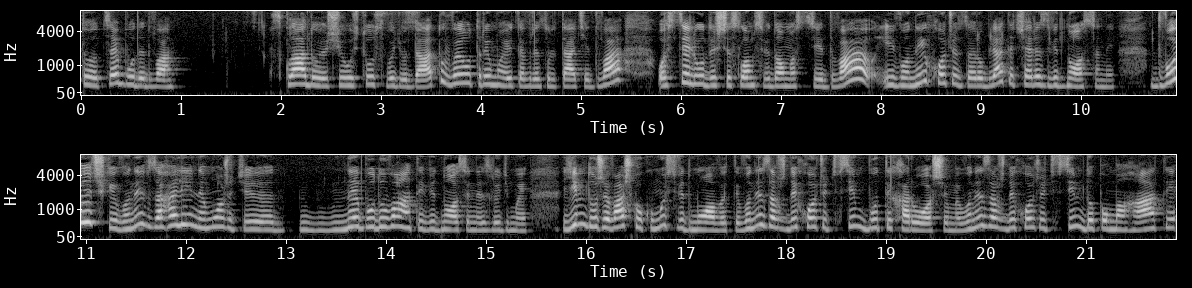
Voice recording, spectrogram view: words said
то це буде 2. Складуючи ось цю свою дату, ви отримуєте в результаті 2. Ось це люди з числом свідомості 2, і вони хочуть заробляти через відносини. Двоєчки вони взагалі не можуть е, не будувати відносини з людьми. Їм дуже важко комусь відмовити. Вони завжди хочуть всім бути хорошими, вони завжди хочуть всім допомагати,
